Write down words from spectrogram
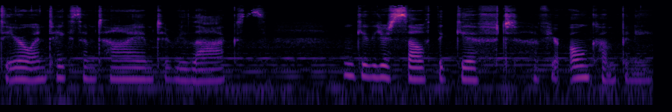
Dear one, take some time to relax and give yourself the gift of your own company,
